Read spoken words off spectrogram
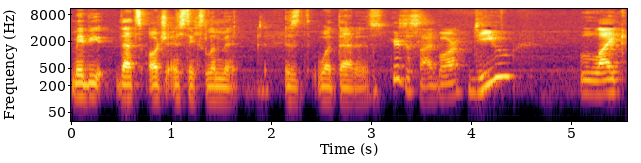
Maybe that's Ultra Instinct's limit is what that is. Here's a sidebar: Do you like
